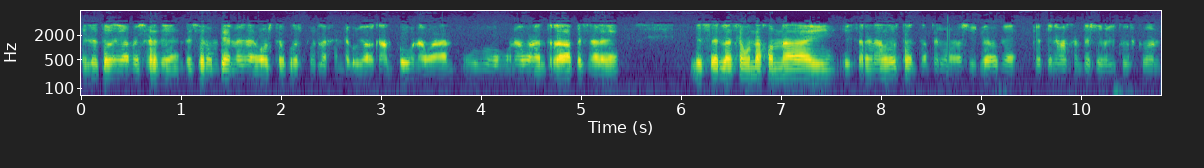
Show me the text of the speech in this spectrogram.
el otro día, a pesar de, de, ser un viernes de agosto, pues, pues la gente acudió al campo, una buena, hubo una buena entrada a pesar de, de ser la segunda jornada y, estar en agosto. Entonces, bueno, sí creo que, que tiene bastante similitud con,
